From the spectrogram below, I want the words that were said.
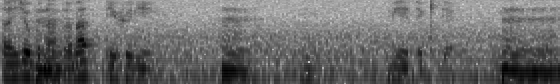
大丈夫なんだなっていうふうに、うん。うん。見えてきて、うん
